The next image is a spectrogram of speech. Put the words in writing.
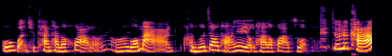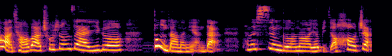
博物馆去看他的画了。然后罗马很多教堂也有他的画作。就是卡拉瓦乔吧，出生在一个动荡的年代，他的性格呢也比较好战，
